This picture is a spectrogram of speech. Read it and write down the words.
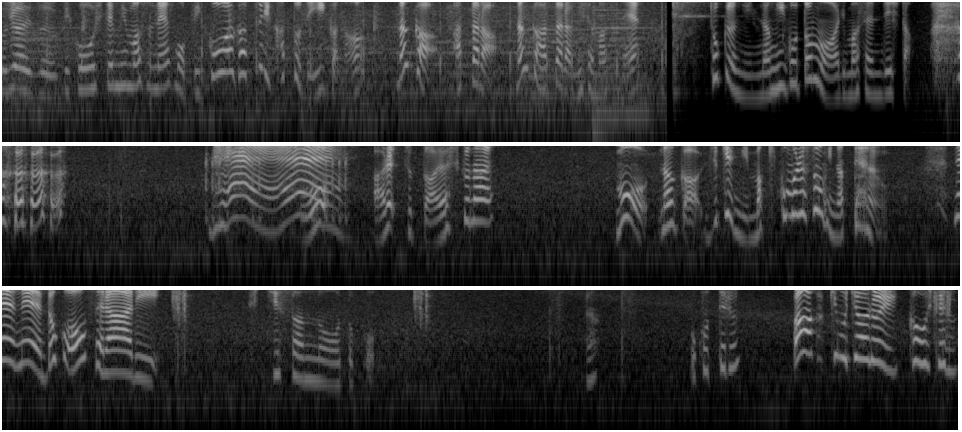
とりあえず尾行してみますね。もう尾行はがっつりカットでいいかな。なんかあったらなんかあったら見せますね。特に何事もありませんでした。ねえ。あれちょっと怪しくない？もうなんか事件に巻き込まれそうになってへん。ねえねえどこ？フェラーリ。七三の男。え？怒ってる？あ気持ち悪い。顔してる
